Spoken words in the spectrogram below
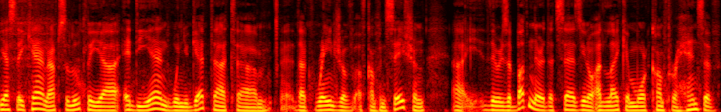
Yes, they can absolutely. Uh, at the end, when you get that um, that range of, of compensation, uh, there is a button there that says, you know, I'd like a more comprehensive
